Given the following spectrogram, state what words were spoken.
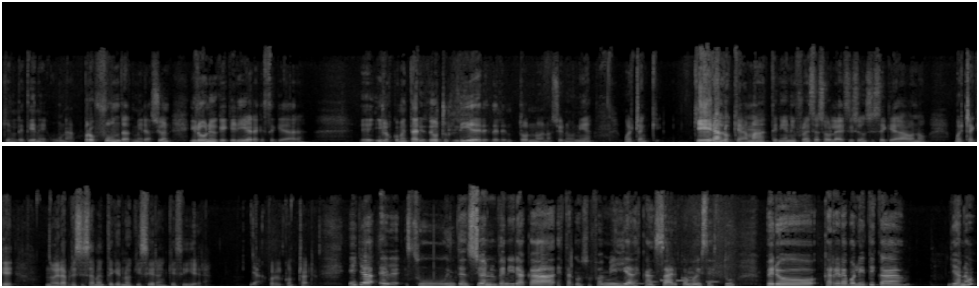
quien le tiene una profunda admiración y lo único que quería era que se quedara, eh, y los comentarios de otros líderes del entorno de Naciones Unidas muestran que, que eran los que además tenían influencia sobre la decisión si se quedaba o no, muestra que no era precisamente que no quisieran que siguiera. Ya. Por el contrario. Ella, eh, su intención es venir acá, estar con su familia, descansar, como dices tú, pero carrera política ya no.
